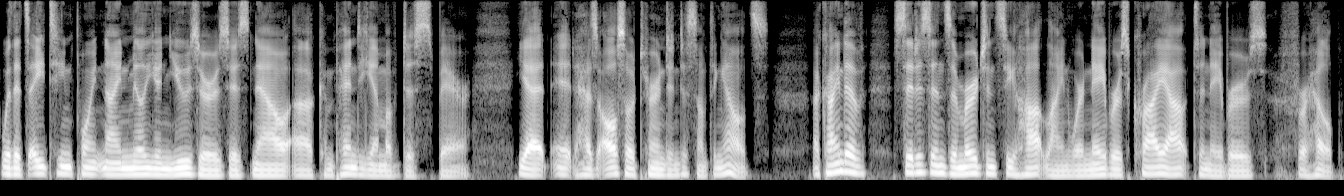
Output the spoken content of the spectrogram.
with its 18.9 million users, is now a compendium of despair. Yet it has also turned into something else a kind of citizens' emergency hotline where neighbors cry out to neighbors for help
